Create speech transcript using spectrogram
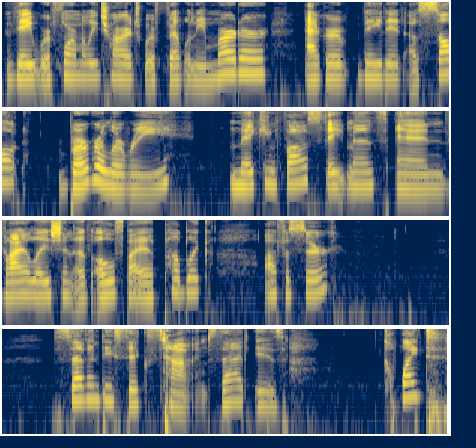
They were formally charged with felony murder, aggravated assault, burglary, making false statements and violation of oath by a public officer 76 times. That is quite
